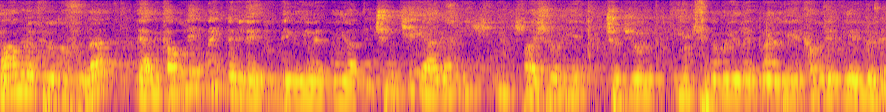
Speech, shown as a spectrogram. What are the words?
Mamura Filozofu'nda yani kabul etmekle bile beni yönetmen yaptı. Çünkü yani ilk, ilk başrol bir çocuğun ilk sinema yönetmenliği kabul etmeyebilirdi.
